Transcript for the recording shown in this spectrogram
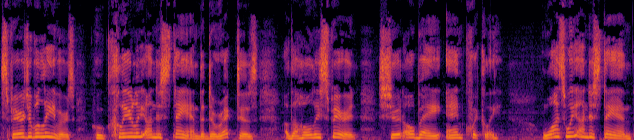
spiritual believers who clearly understand the directives of the Holy Spirit should obey and quickly. Once we understand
